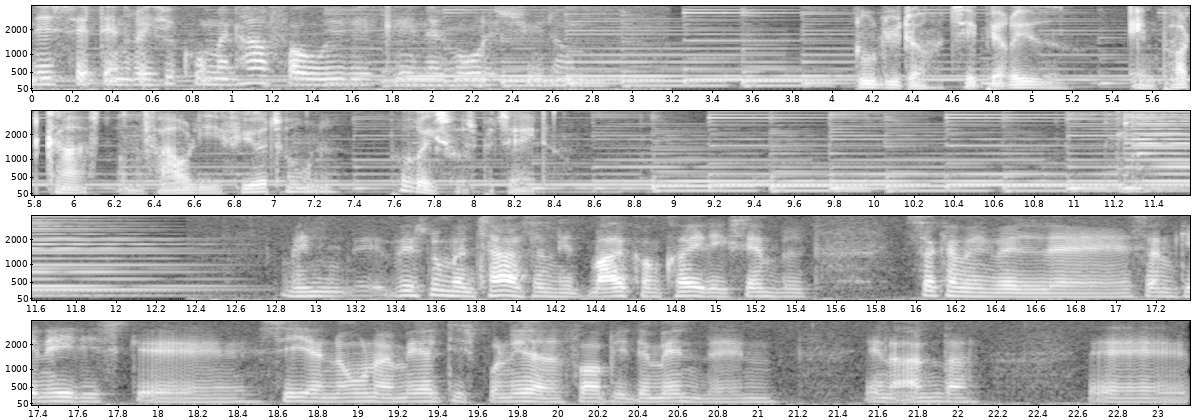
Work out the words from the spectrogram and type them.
nedsætte den risiko, man har for at udvikle en alvorlig sygdom. Du lytter til Beriget, en podcast om faglige fyrtårne på Rigshospitalet. Hvis nu man tager sådan et meget konkret eksempel, så kan man vel øh, sådan genetisk øh, sige, at nogen er mere disponeret for at blive demente end, end andre. Øh,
